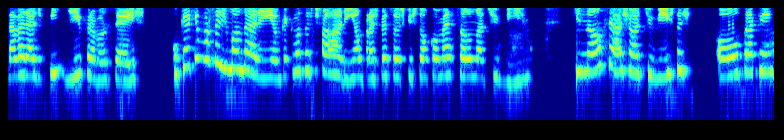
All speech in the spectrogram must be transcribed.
na verdade, pedir para vocês, o que é que vocês mandariam, o que é que vocês falariam para as pessoas que estão começando no ativismo que não se acham ativistas, ou para quem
